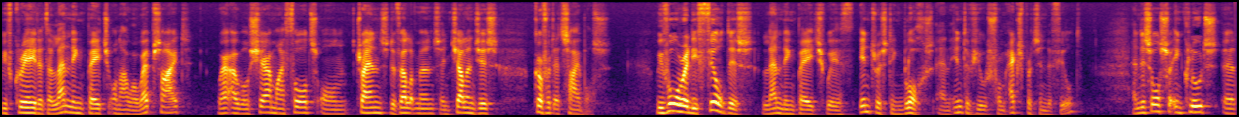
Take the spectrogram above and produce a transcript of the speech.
we've created a landing page on our website where I will share my thoughts on trends, developments and challenges covered at Sibos. We've already filled this landing page with interesting blogs and interviews from experts in the field. And this also includes a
